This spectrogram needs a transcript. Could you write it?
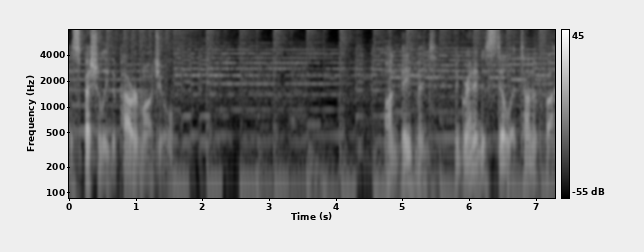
especially the power module. On pavement, the Granite is still a ton of fun.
